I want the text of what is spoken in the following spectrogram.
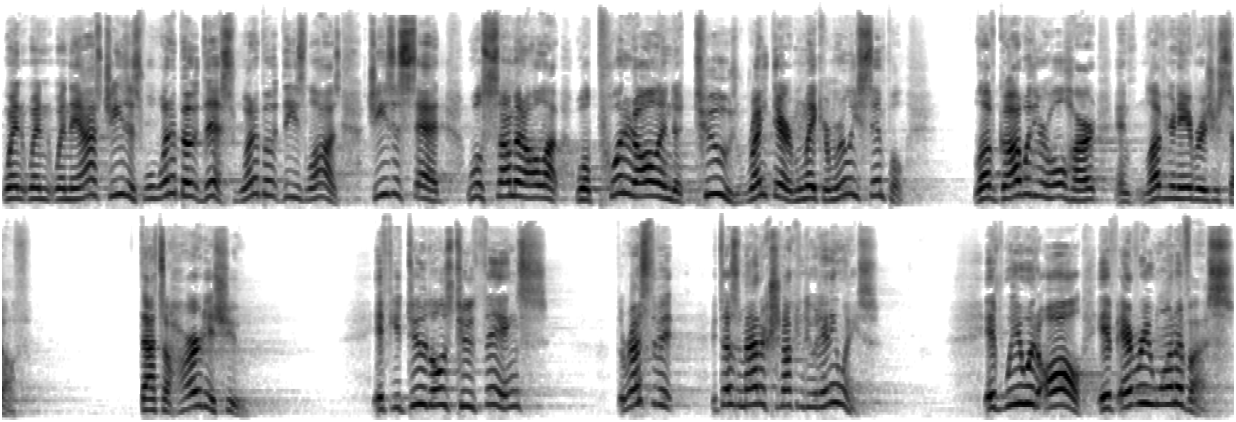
when, when, when they ask Jesus, well, what about this? What about these laws? Jesus said, we'll sum it all up. We'll put it all into twos right there. We'll make them really simple. Love God with your whole heart and love your neighbor as yourself. That's a hard issue. If you do those two things, the rest of it, it doesn't matter because you're not going to do it anyways. If we would all, if every one of us,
